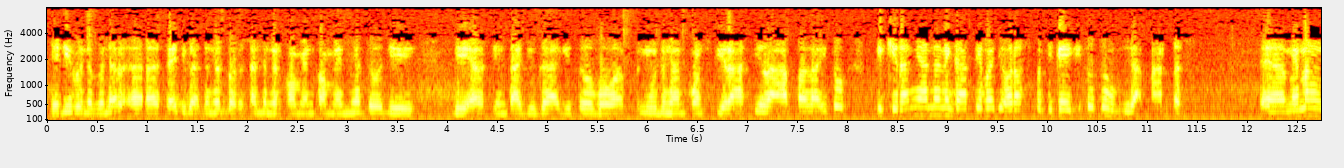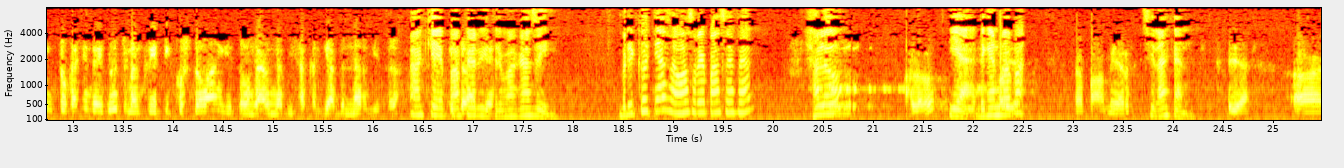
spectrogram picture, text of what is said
Jadi benar-benar eh, saya juga dengar barusan dengar komen-komennya tuh di di El Sinta juga gitu bahwa penuh dengan konspirasi lah apalah itu pikirannya anda negatif aja orang seperti kayak gitu tuh nggak pantas. Eh, memang tugasnya dari dulu cuma kritikus doang gitu, nggak nggak bisa kerja benar gitu. Oke, Pak Itu Ferry, aja. terima kasih. Berikutnya, selamat sore Pak Seven. Halo? Halo, Ya, dengan Oh, Bapak. eh, Pak Amir. Silakan. Iya. Eh,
